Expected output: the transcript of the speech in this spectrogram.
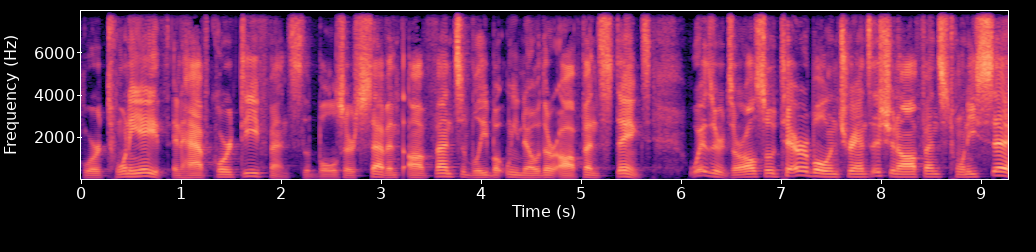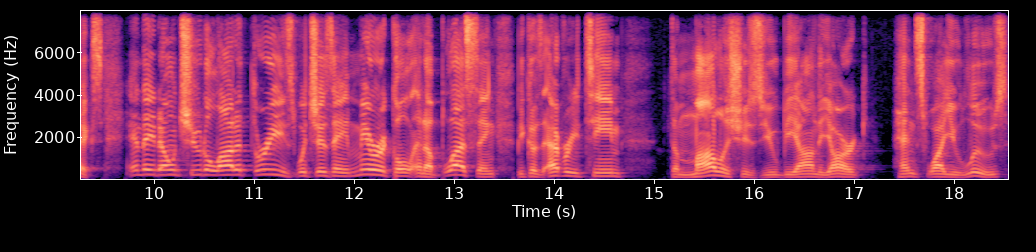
who are 28th in half court defense. The Bulls are 7th offensively, but we know their offense stinks. Wizards are also terrible in transition offense 26, and they don't shoot a lot of threes, which is a miracle and a blessing because every team demolishes you beyond the arc hence why you lose,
